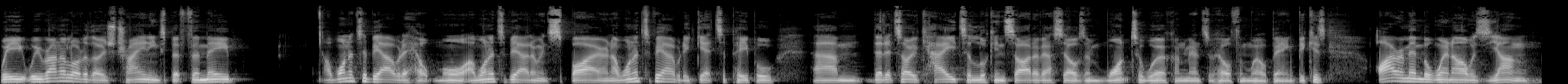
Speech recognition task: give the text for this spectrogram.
we we run a lot of those trainings, but for me I wanted to be able to help more. I wanted to be able to inspire, and I wanted to be able to get to people um, that it's okay to look inside of ourselves and want to work on mental health and well-being. Because I remember when I was young,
